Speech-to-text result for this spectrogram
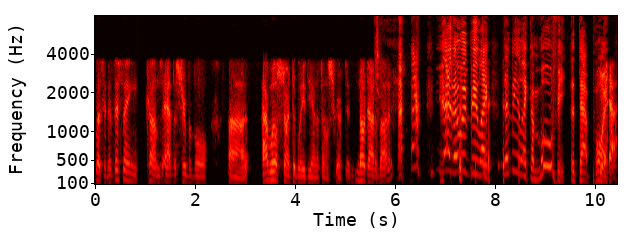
listen, if this thing comes at the Super Bowl, uh, I will start to believe the NFL scripted, no doubt about it. yeah, that would be like that'd be like a movie at that point. Yeah.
